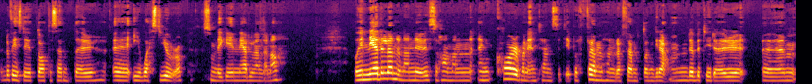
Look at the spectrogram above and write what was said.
då finns det ju ett datacenter eh, i West Europe som ligger i Nederländerna. Och i Nederländerna nu så har man en carbon intensity på 515 gram. Det betyder, ehm,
